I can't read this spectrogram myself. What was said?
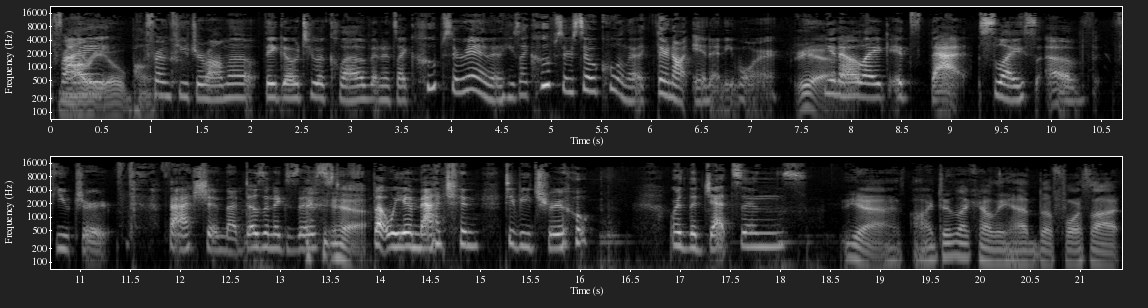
Fry from Futurama they go to a club and it's like hoops are in, and he's like hoops are so cool, and they're like they're not in anymore. Yeah, You know, like it's that slice of future fashion that doesn't exist, Yeah. but we imagine to be true. or the Jetsons. Yeah, I did like how they had the forethought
